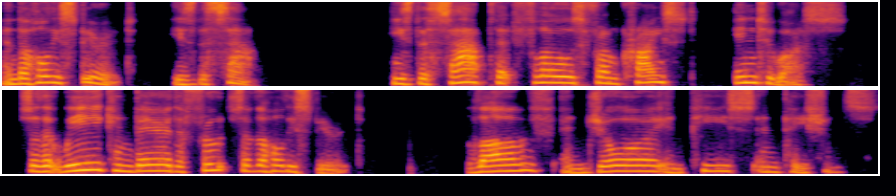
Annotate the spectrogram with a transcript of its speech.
and the Holy Spirit is the sap. He's the sap that flows from Christ into us so that we can bear the fruits of the Holy Spirit love and joy and peace and patience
